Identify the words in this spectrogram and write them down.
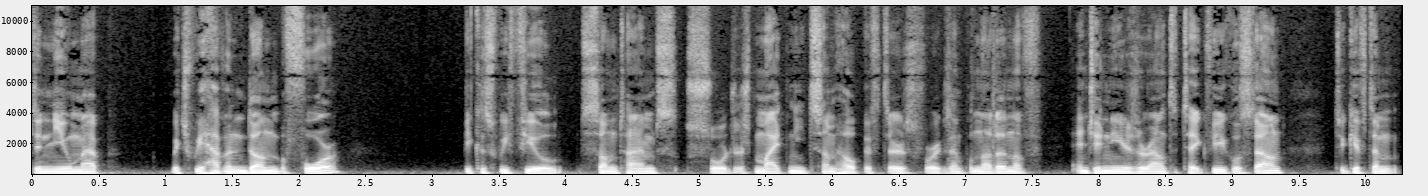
the new map, which we haven't done before, because we feel sometimes soldiers might need some help if there's, for example, not enough engineers around to take vehicles down to give them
